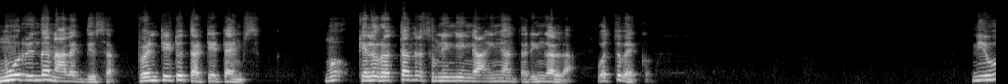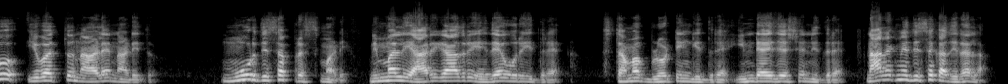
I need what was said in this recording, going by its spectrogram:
ಮೂರರಿಂದ ನಾಲ್ಕು ದಿವಸ ಟ್ವೆಂಟಿ ಟು ತರ್ಟಿ ಟೈಮ್ಸ್ ಕೆಲವರು ಒತ್ತಂದ್ರೆ ಸುಮ್ಮನೆ ಹಿಂಗ ಹಿಂಗ ಹಿಂಗ ಅಂತಾರೆ. ಹಿಂಗಲ್ಲ. ಒತ್ತಬೇಕು. ನೀವು ಇವತ್ತು ನಾಳೆ ನಾಡಿದ್ದು. ಮೂರು ದಿವಸ ಪ್ರೆಸ್ ಮಾಡಿ. ನಿಮ್ಮಲ್ಲಿ ಯಾರಿಗಾದ್ರೂ ಎದೆ ಉರಿ ಇದ್ರೆ ಸ್ಟಮಕ್ ಬ್ಲೋಟಿಂಗ್ ಇದ್ರೆ ಇಂಡೈಜೆಷನ್ ಇದ್ರೆ, ನಾಲ್ಕನೇ ದಿವಸಕ್ಕೆ ಅದಿರಲ್ಲ.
